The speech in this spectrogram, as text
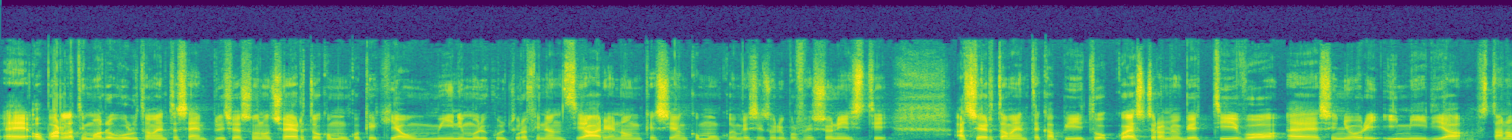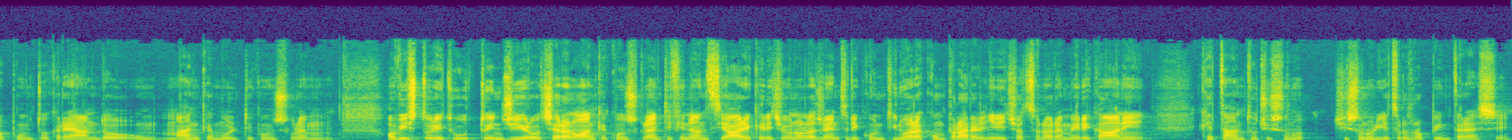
eh, ho parlato in modo volutamente semplice, sono certo comunque che chi ha un minimo di cultura finanziaria, non che siano comunque investitori professionisti, ha certamente capito, questo era il mio obiettivo. Eh, signori, i media stanno appunto creando un, anche molti consulenti. Ho visto di tutto in giro, c'erano anche consulenti finanziari che dicevano alla gente di continuare a comprare gli indici azionari americani, che tanto ci sono, ci sono dietro troppi interessi.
